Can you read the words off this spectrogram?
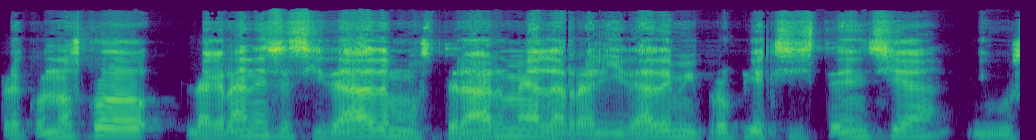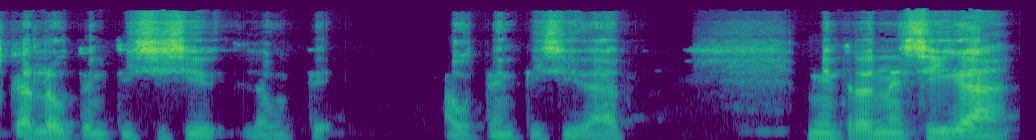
Reconozco la gran necesidad de mostrarme a la realidad de mi propia existencia y buscar la autenticidad. Mientras me siga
